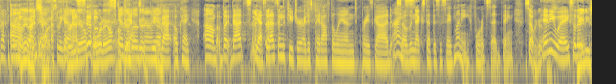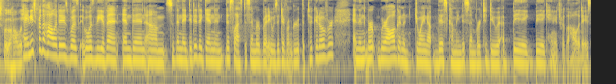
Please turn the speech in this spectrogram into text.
Got three man, bunch that's of- what, so we three got- down, four down. Schedule okay, those good. now, We've yeah. got okay, um, but that's yeah. So that's in the future. I just paid off the land. Praise God. So the next step is to save money for said thing. So goodness. anyway, so there, Haynes for the holiday. Haynes for the holidays was it was the event, and then um, so then they did it again in this last December, but it was a different group that took it over, and then we're we're all going to join up this coming December to do a big big Haynes for the holidays.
